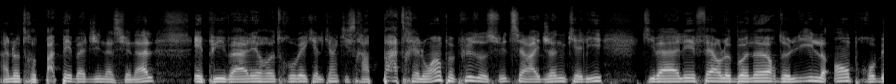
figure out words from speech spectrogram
à notre Papé Badji national. Et puis il va aller retrouver quelqu'un qui sera pas très loin, un peu plus au sud, c'est John Kelly, qui va aller faire le bonheur de Lille en Pro B.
